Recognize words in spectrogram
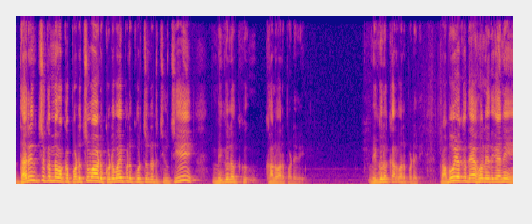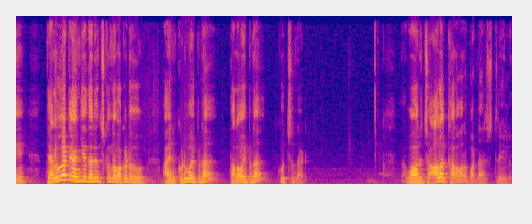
ధరించుకున్న ఒక పడుచువాడు కుడివైపున కూర్చున్నట్టు చూచి మిగులకు కలవరపడేది మిగులు కలవరపడేది. ప్రభు యొక్క దేహం లేదు కానీ తెల్లటి అంగీ ధరించుకున్న ఒకడు ఆయన కుడివైపున తలవైపున కూర్చున్నాడు. వారు చాలా కలవరపడ్డారు స్త్రీలు.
